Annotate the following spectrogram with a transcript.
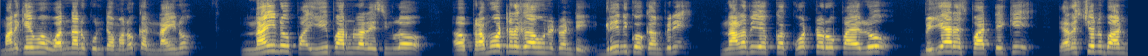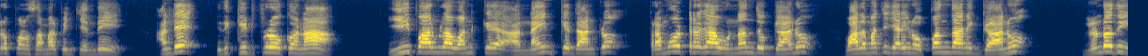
మనకేమో వన్ అనుకుంటాం మనం కానీ నైన్. నైన్ ఈ ఫార్ములా రేసింగ్లో ప్రమోటర్గా ఉన్నటువంటి గ్రీనికో కంపెనీ నలభై ఒక్క కోట్ల రూపాయలు బీఆర్ఎస్ పార్టీకి ఎలక్షన్ బాండ్ రూపంలో సమర్పించింది. అంటే ఇది కిడ్ ప్రోకోనా? ఈ ఫార్ములా వన్కి నైన్కి దాంట్లో ప్రమోటర్గా ఉన్నందుకు గాను వాళ్ళ మధ్య జరిగిన ఒప్పందానికి గాను రెండోది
